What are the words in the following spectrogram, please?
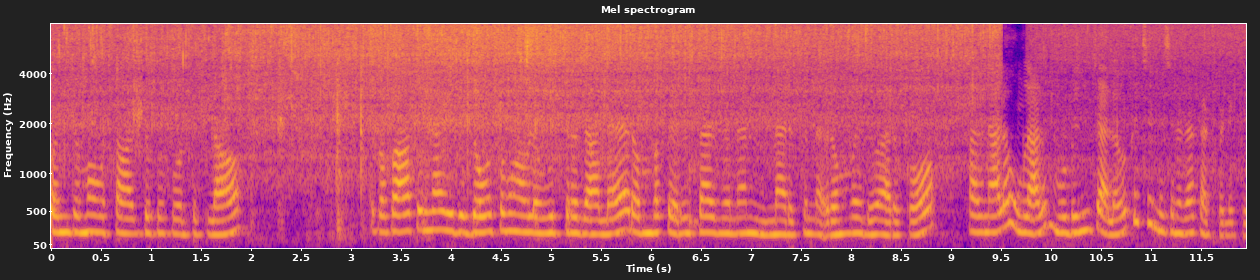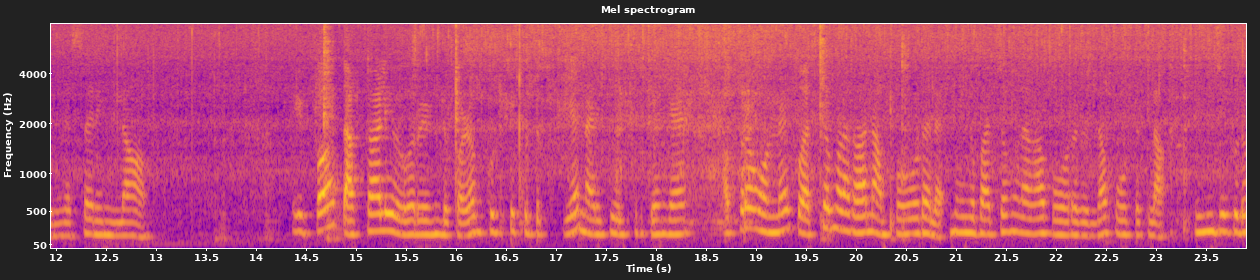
கொஞ்சமாக ஒரு சால்ட் உப்பு போட்டுக்கலாம். இப்போ பார்த்தீங்கன்னா இது தோசை மாவில் ஊற்றுறதால ரொம்ப பெருசாக இருந்ததுன்னா நறுக்கு ரொம்ப இதுவாக இருக்கும். அதனால் உங்களால் முடிஞ்ச அளவுக்கு சின்ன சின்னதாக கட் பண்ணிக்கோங்க. சரிங்களா? இப்போ தக்காளி ஒரு ரெண்டு பழம் குட்டி குட்டியாக நறுக்கி வச்சுருக்கேங்க. அப்புறம் ஒன்று பச்சை மிளகா நான் போடலை. நீங்கள் பச்சை மிளகா போடுறது இருந்தால் போட்டுக்கலாம். இஞ்சி கூட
